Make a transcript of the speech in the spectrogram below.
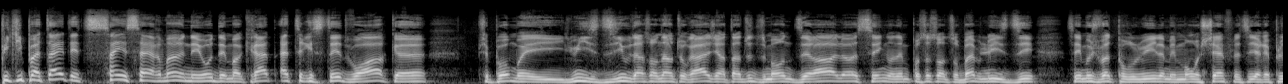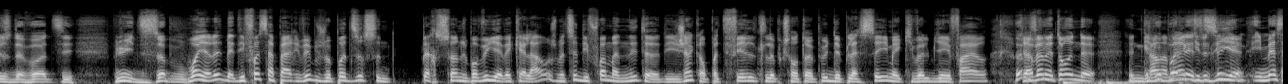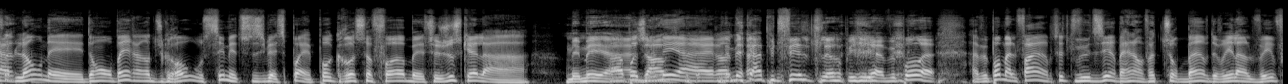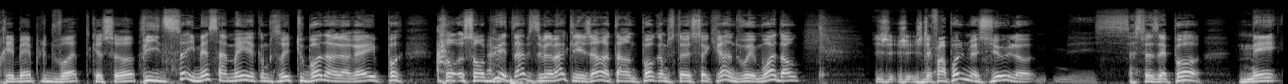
puis qui peut-être est sincèrement un néo-démocrate, attristé de voir que, je sais pas, moi, lui, il se dit, ou dans son entourage, il a entendu du monde dire, ah là, signe, on n'aime pas ça son turban, puis lui, il se dit, tu sais, moi, je vote pour lui, là, mais mon chef, là, il y aurait plus de votes. Puis lui, il dit ça pour... Oui, il y en a, ben, des fois, ça peut arriver, puis je veux pas dire c'est une personne, j'ai pas vu il y avait quel âge, mais tu sais, des fois, à un moment donné, t'as des gens qui ont pas de filtre, là, qui sont un peu déplacés, mais qui veulent bien faire. J'avais, mettons, une, une grand-mère qui dit, il- il met ta sa- blonde est donc bien rendue grosse, tu sais, mais tu dis, ben, c'est pas, elle est pas grossophobe, c'est juste qu'elle a, Mais, mais, elle a pas de donné, elle a plus de filtre, là, puis elle veut pas, euh, elle veut pas mal faire. Peut-être qu'il veut dire, ben, non, votre turban, vous devriez l'enlever, vous ferez bien plus de votes que ça. Puis il dit ça, il met sa main là, comme ça, tout bas dans l'oreille. Pas... Son, son but étant visiblement que les gens entendent pas, comme c'est un secret entre vous et moi. Donc, je, je, je défends pas le monsieur, là. Ça se faisait pas. Mais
